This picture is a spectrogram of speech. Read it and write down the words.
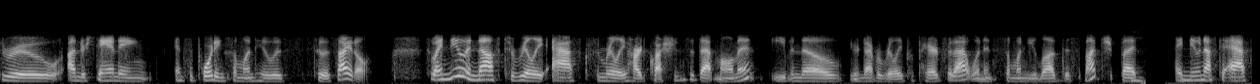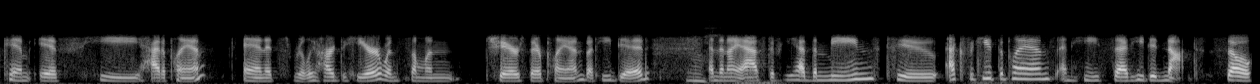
through understanding and supporting someone who was suicidal. So I knew enough to really ask some really hard questions at that moment, even though you're never really prepared for that when it's someone you love this much. But I knew enough to ask him if he had a plan, and it's really hard to hear when someone shares their plan, but he did. And then I asked if he had the means to execute the plans, and he said he did not. So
